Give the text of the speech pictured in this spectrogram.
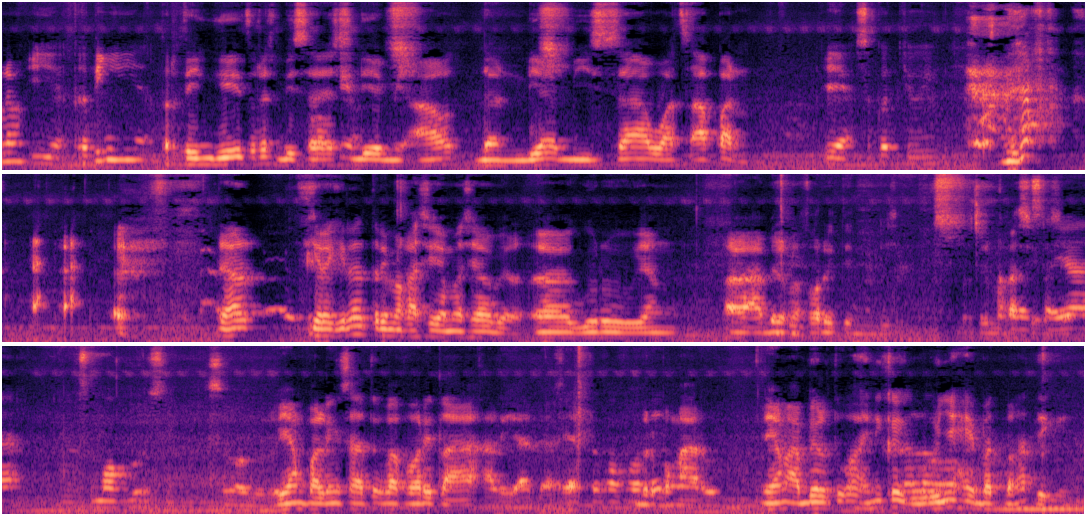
emang? iya tertinggi ya Tertinggi terus bisa Oke. HDMI out dan dia bisa WhatsAppan. iya sekut cuy Ya, kira-kira terima kasih sama siapa Bel? Eh, guru yang eh, Abel favoritin di Berterima kalau kasih. saya semua guru sih Semua guru. Yang paling satu favorit lah kali ada ya. satu favorit Berpengaruh. Yang Abel tuh wah ini kayak Kalau- gurunya hebat banget deh. kayaknya.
